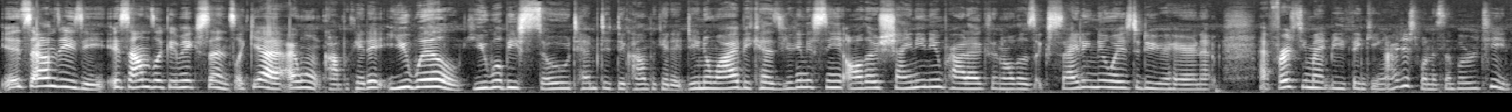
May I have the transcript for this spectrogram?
It sounds easy. It sounds like it makes sense. Like, yeah, I won't complicate it. You will. You will be so tempted to complicate it. Do you know why? Because you're going to see all those shiny new products and all those exciting new ways to do your hair. And at, at first, you might be thinking, I just want a simple routine.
